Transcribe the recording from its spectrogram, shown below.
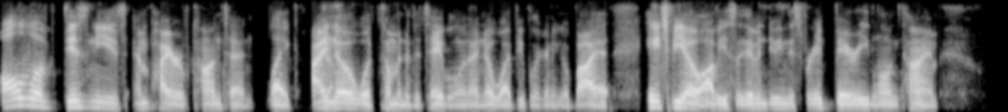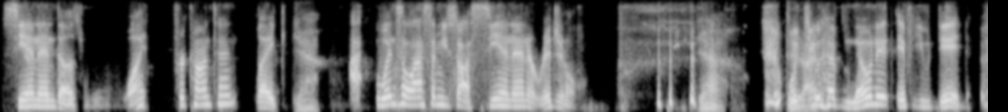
all of Disney's empire of content. Like I Yeah. know what's coming to the table, and I know why people are going to go buy it. HBO, obviously, they've been doing this for a very long time. CNN does what for content? Like, Yeah. When's the last time you saw a CNN original? Yeah. Would you I- have known it if you did?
